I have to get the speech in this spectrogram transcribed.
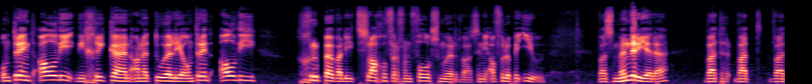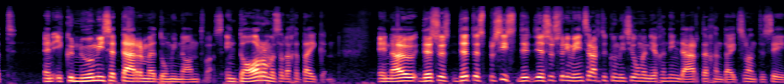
omtrent al die die Grieke in Anatolië, omtrent al die groepe wat die slagoffer van volksmoord was in die afgelope eeu, was minderhede wat wat wat in ekonomiese terme dominant was en daarom is hulle geteiken. En nou dis soos dit is presies dit dis soos vir die menseregte kommissie om in 1930 in Duitsland te sê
